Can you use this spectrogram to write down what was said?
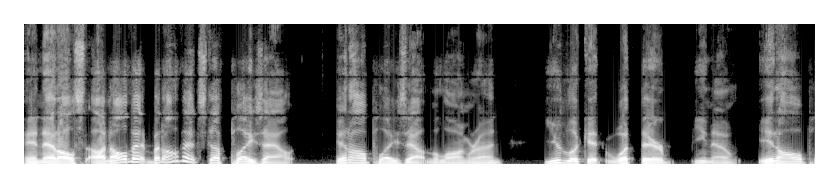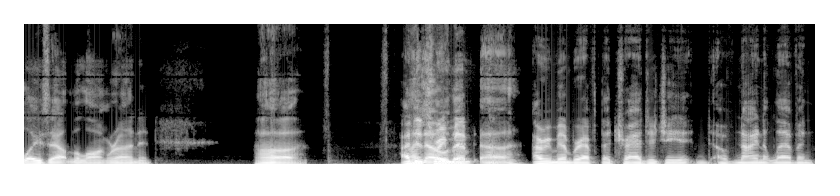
and that all on all that but all that stuff plays out it all plays out in the long run you look at what they're you know it all plays out in the long run and uh I just that, remember. uh, I remember after the tragedy of 9/11,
